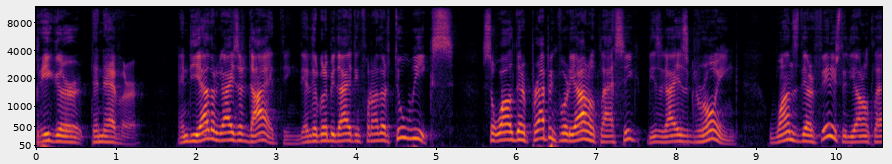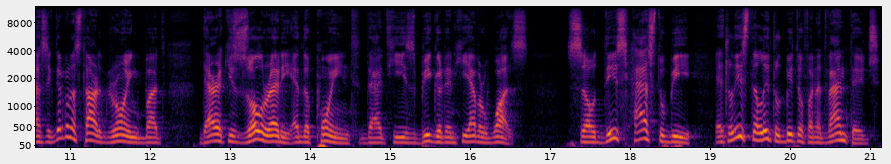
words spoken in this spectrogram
bigger than ever. And the other guys are dieting, and they're going to be dieting for another two weeks. So while they're prepping for the Arnold Classic, this guy is growing. Once they're finished with the Arnold Classic, they're going to start growing, but Derek is already at the point that he is bigger than he ever was. So this has to be at least a little bit of an advantage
